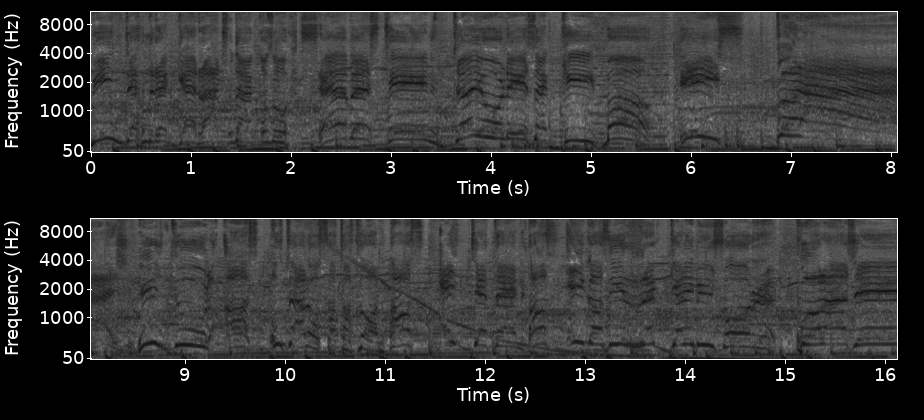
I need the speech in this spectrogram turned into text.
minden reggel rácsodálkozó Szebesztén, de jól nézek ki ma is Balázs! Indul az utánozhatatlan, az egyetlen, az igazi reggeli műsor, Balázsék!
